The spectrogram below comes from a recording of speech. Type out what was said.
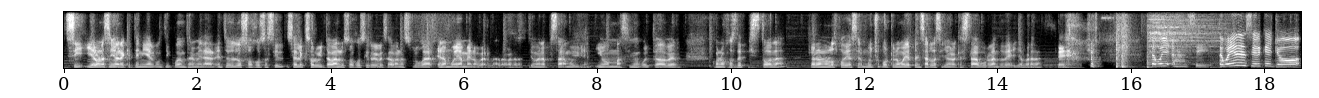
Sí, y era una señora que tenía algún tipo de enfermedad. Entonces los ojos así se le exorbitaban los ojos y regresaban a su lugar. Era muy ameno verla, la verdad. Yo me la pasaba muy bien. Y mamá sí me volteaba a ver con ojos de pistola, pero no los podía hacer mucho porque no voy a pensar la señora que se estaba burlando de ella, ¿verdad? Eh, Te voy, a- sí, te voy a decir que yo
